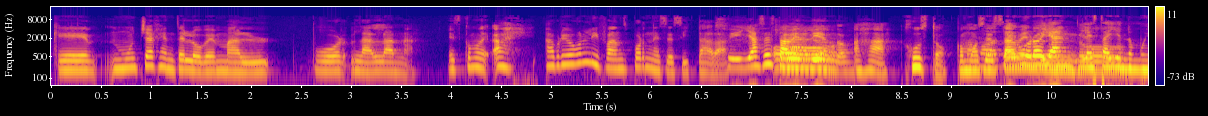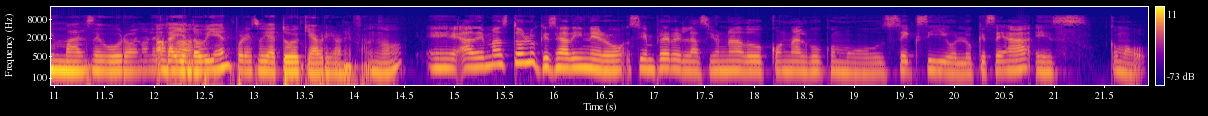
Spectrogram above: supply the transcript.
que mucha gente lo ve mal por la lana. Es como de, ay, abrió OnlyFans por necesitada. Sí, ya se está O- vendiendo. Ajá, justo, como, Como se está seguro vendiendo. ya le está yendo muy mal, seguro, no le está Ajá. yendo bien, por eso ya tuve que abrir OnlyFans. ¿no? Eh, además, todo lo que sea dinero, siempre relacionado con algo como sexy o lo que sea, es como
